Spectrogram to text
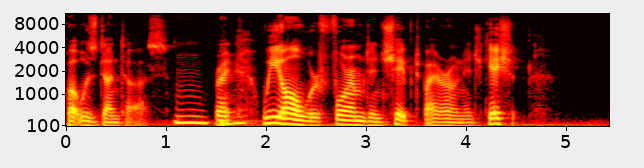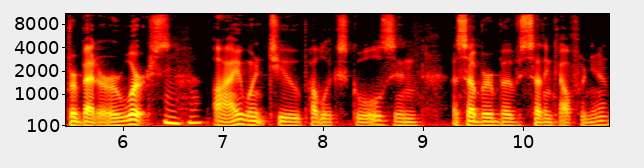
what was done to us. Mm, right? Mm-hmm. We all were formed and shaped by our own education, for better or worse. Mm-hmm. I went to public schools in a suburb of Southern California,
